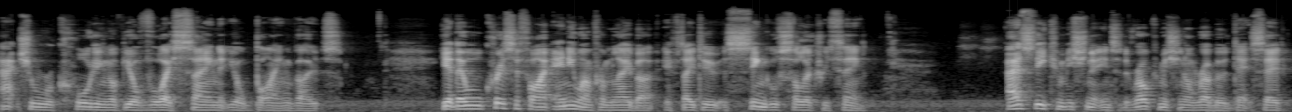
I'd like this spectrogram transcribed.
actual recording of your voice saying that you're buying votes Yet they will crucify anyone from Labor if they do a single solitary thing. As the Commissioner into the Royal Commission on Robo-Debt said,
